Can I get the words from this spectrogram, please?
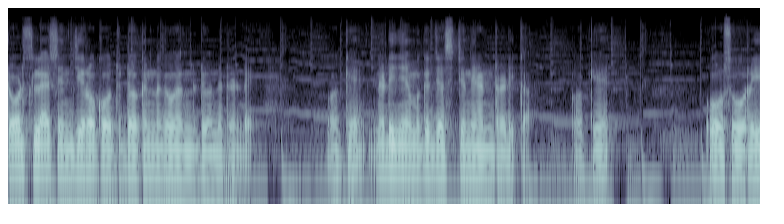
Dot slash N ജീറോ കോത്ത് ടോക്കൺ എന്നൊക്കെ പറഞ്ഞിട്ട് വന്നിട്ടുണ്ട്. ഓക്കെ. എന്നിട്ട് ഇനി നമുക്ക് ജസ്റ്റ് ഒന്ന് എന്റർ അടിക്കാം. ഓക്കെ. ഓ സോറി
